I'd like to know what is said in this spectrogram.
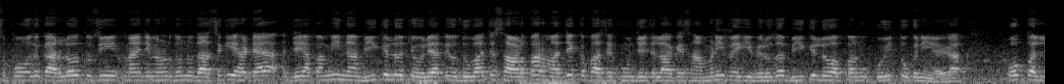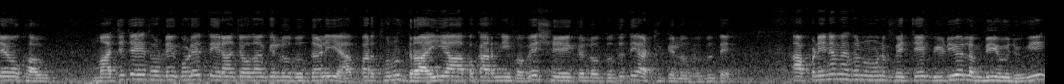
ਸਪੋਜ਼ ਕਰ ਲਓ, ਤੁਸੀਂ, ਮੈਂ ਜਿਵੇਂ ਹੁਣ ਤੁਹਾਨੂੰ ਦੱਸ ਕੇ ਹਟਿਆ, ਜੇ ਆਪਾਂ ਮਹੀਨਾ 20 ਕਿਲੋ ਚੋਲਿਆ ਤੇ ਉਦੋਂ ਬਾਅਦ ਚ ਸਾਲ ਭਰ ਮੱਝ ਇੱਕ ਪਾਸੇ ਖੂੰਜੇ ਚ ਲਾ ਕੇ ਸਾਹਮਣੀ ਪੈਗੀ ਫਿਰ ਉਹਦਾ 20 ਕਿਲੋ ਆਪਾਂ ਨੂੰ ਕੋਈ ਤੁਕ ਨਹੀਂ ਹੈਗਾ। ਉਹ ਪੱਲਿਓਂ ਖਾਊ। ਮੱਝ ਚਾਹੇ ਤੁਹਾਡੇ ਕੋਲੇ 13 14 ਕਿਲੋ ਦੁੱਧ ਵਾਲੀ ਆ, ਪਰ ਤੁਹਾਨੂੰ ਡਰਾਈ ਆਪ ਕਰਨੀ ਪਵੇ 6 ਕਿਲੋ ਦੁੱਧ ਤੇ 8 ਕਿਲੋ ਦੁੱਧ ਤੇ। ਆਪਣੇ ਨਾ ਮੈਂ ਤੁਹਾਨੂੰ ਹੁਣ ਵਿੱਚ ਵੀਡੀਓ ਲੰਬੀ ਹੋ ਜੂਗੀ।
